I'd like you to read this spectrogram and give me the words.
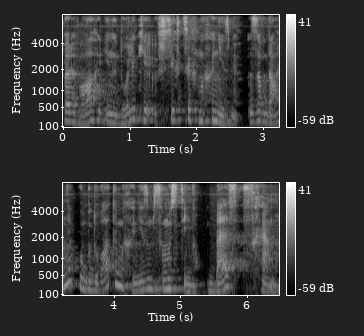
переваги і недоліки всіх цих механізмів. Завдання побудувати механізм самостійно, без схеми.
